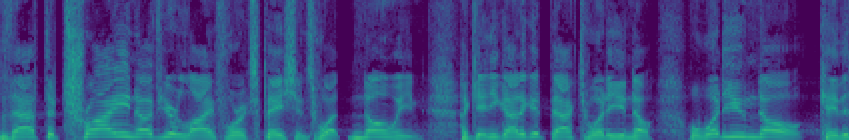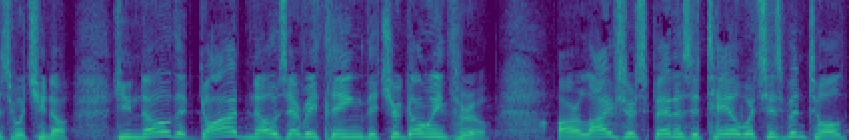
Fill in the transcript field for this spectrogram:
that the trying of your life works patience. What? Knowing. Again, you got to get back to what do you know? Well, what do you know? Okay, this is what you know. You know that God knows everything that you're going through. Our lives are spent as a tale which has been told.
